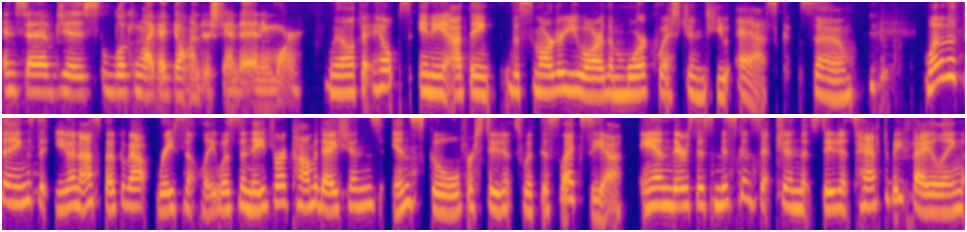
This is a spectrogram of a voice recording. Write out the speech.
instead of just looking like I don't understand it anymore. Well, if it helps any, I think the smarter you are, the more questions you ask. So One of the things that you and I spoke about recently was the need for accommodations in school for students with dyslexia. And there's this misconception that students have to be failing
